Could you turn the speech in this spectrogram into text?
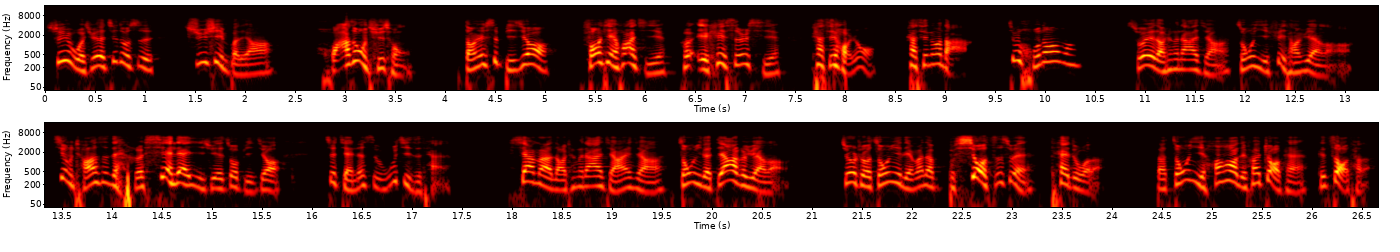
所以我觉得这都是居心不良、哗众取宠，等于是比较防天画戟和 AK 四十七，看谁好用，看谁能打，这不胡闹吗？所以老陈跟大家讲，中医非常冤枉啊，经常是在和现代医学做比较，这简直是无稽之谈。下面老陈跟大家讲一讲中医的第二个愿望，就是说中医里面的不孝子孙太多了，把中医好好的一块招牌给糟蹋了。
